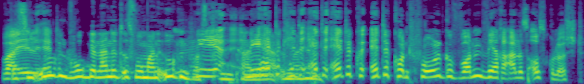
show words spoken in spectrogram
Weil dass sie irgendwo gelandet ist, wo man irgendwas nee, tun kann. Nee, hätte, ja, hätte, hätte, hätte, hätte Control gewonnen, wäre alles ausgelöscht.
